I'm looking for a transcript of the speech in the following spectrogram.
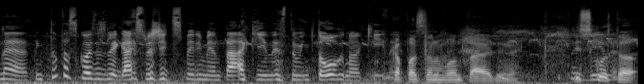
né, tem tantas coisas legais pra gente experimentar aqui nesse no entorno aqui, né? Ficar passando vontade, né? Imagina. Escuta,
